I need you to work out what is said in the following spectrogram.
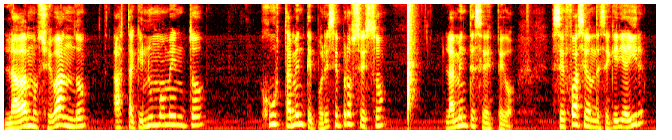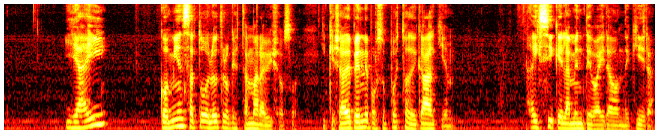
la vamos llevando hasta que en un momento, justamente por ese proceso, la mente se despegó. Se fue hacia donde se quería ir y ahí comienza todo lo otro que es tan maravilloso. Y que ya depende, por supuesto, de cada quien. Ahí sí que la mente va a ir a donde quiera.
